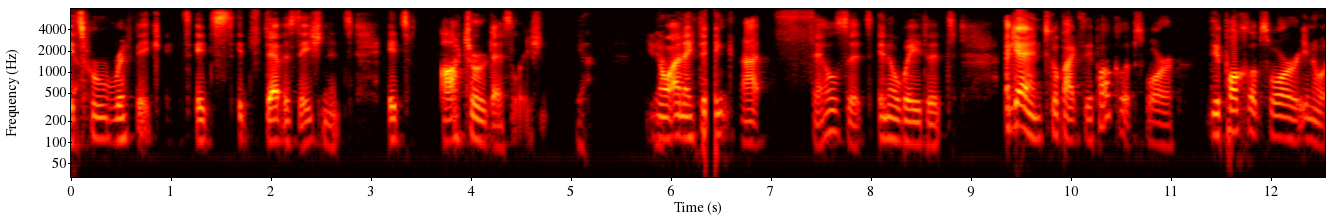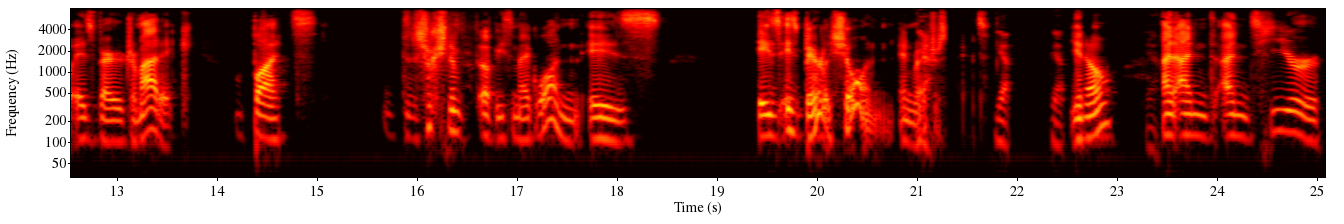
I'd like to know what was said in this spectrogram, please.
It's horrific. It's it's it's devastation. It's it's utter desolation. You know, and I think that sells it in a way that again, to go back to the Apocalypse War, the Apocalypse War, you know, is very dramatic, but the destruction of, of East Meg One is is is barely shown in Yeah. retrospect. Yeah. Yeah. You know? Yeah. And and and here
